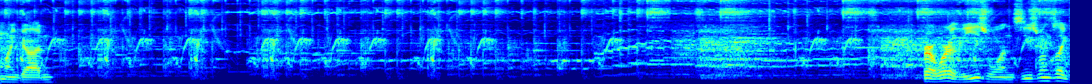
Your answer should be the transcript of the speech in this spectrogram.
Oh my god. Bro, what are these ones? These ones like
